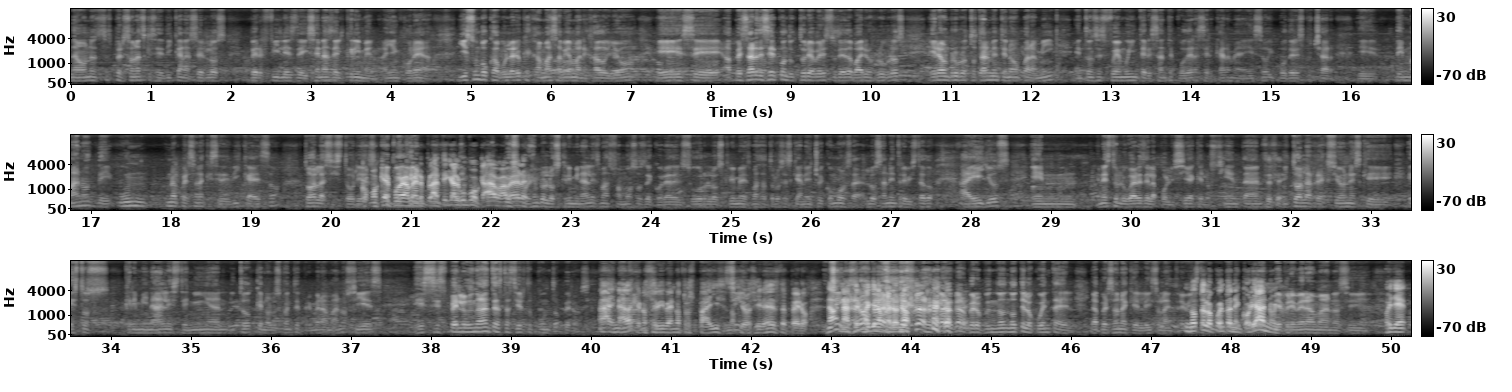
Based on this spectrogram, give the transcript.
una de estas personas que se dedican a hacer los perfiles de escenas del crimen ahí en Corea. Y es un vocabulario que jamás había manejado yo. Es, eh, a pesar de ser conductor y haber estudiado varios rubros, era un rubro totalmente nuevo para mí. Entonces fue muy interesante poder acercarme a eso y poder escuchar eh, de mano de un- una persona que se dedica a eso todas las historias. Como que de puede haber, platica algún vocablo, a pues, ver. por ejemplo, los criminales más famosos de Corea del Sur, los crímenes más atroces que han hecho y cómo los, ha- los han entrevistado a ellos en, en estos lugares de la policía que los sientan Sí, sí. y todas las reacciones que estos criminales tenían y todo que nos los cuente de primera mano, sí es, es espeluznante hasta cierto punto, pero sí. Ay, nada que no se vive en otros países, no Sí. quiero decir este, pero... No, Sí, no, claro, pero no. Claro, claro, claro, pero pues no, no te lo cuenta el- la persona que le hizo la entrevista. No te lo cuentan en coreano. De primera mano, sí. Oye,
